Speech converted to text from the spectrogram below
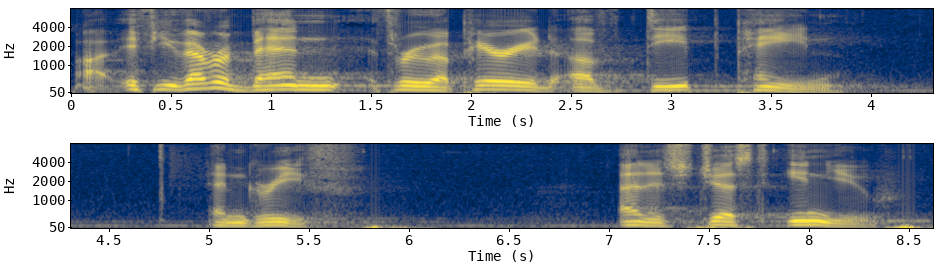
Uh, if you've ever been through a period of deep pain and grief, and it's just in you,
